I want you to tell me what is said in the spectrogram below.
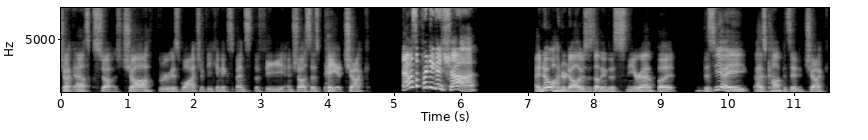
Chuck asks Shaw, Shaw through his watch if he can expense the fee, and Shaw says, Pay it, Chuck. That was a pretty good Shaw. I know $100 is nothing to sneer at, but the CIA has compensated Chuck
